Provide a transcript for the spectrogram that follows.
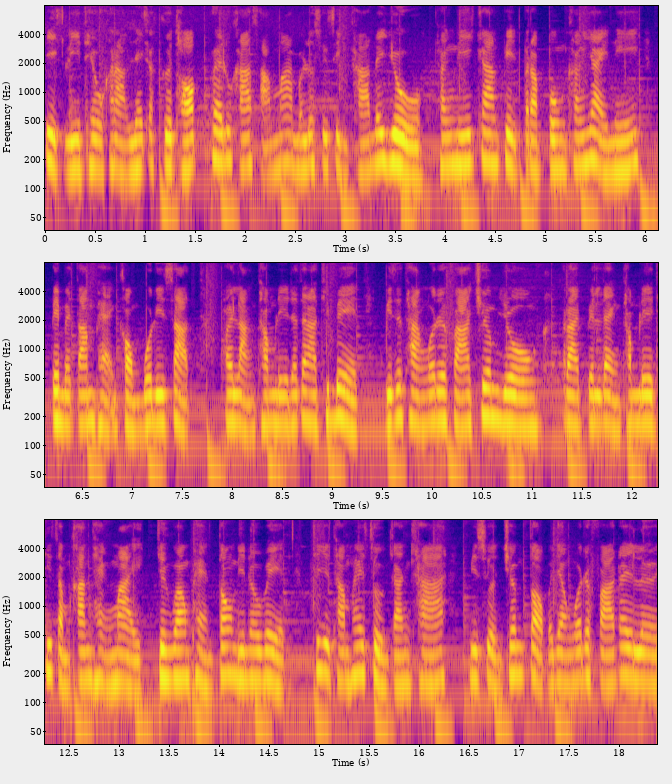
ปลีกรีเทลขนาดเล็กก็คือท็อปเพื่อลูกค้าสามารถมาเลือกซื้อสินค้าได้อยู่ ทั้งนี้การปิดปรับปรุงครั้งใหญ่นี้ เป็นไปตามแผนของบริษัท ภายหลังทำเลรัตนาธิเบศมีเส้นทางรถไฟฟ้าเชื่อมโยง กลายเป็นแหล่งทำเลที่สำคัญแห่งใหม่ จึงวางแผนต้องรีโนเวทที่จะทำให้ศูนย์การค้า มีส่วนเชื่อมต่อไปยังรถไฟฟ้าได้เลย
